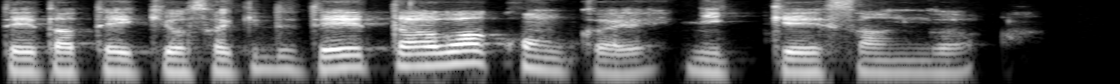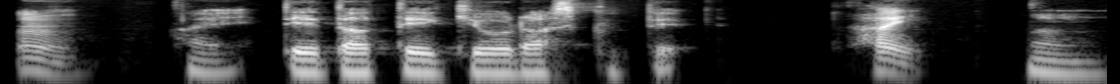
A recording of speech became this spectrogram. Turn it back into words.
データ提供先で、データは今回日経さんが、うん、はい、データ提供らしくて、はい。うん。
